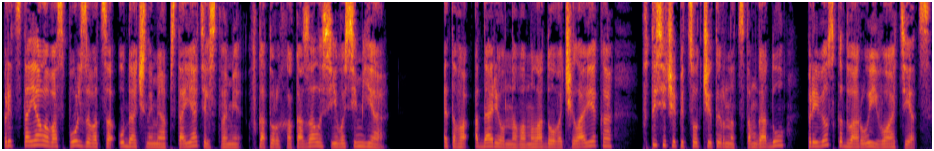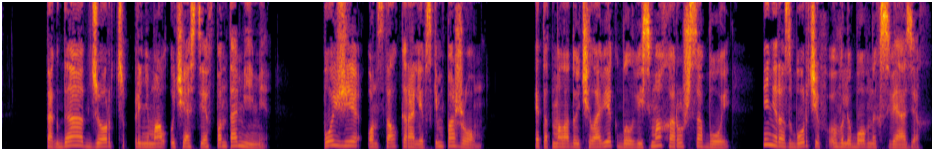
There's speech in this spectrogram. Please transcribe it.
предстояло воспользоваться удачными обстоятельствами, в которых оказалась его семья. Этого одаренного молодого человека в 1514 году привез ко двору его отец. Тогда Джордж принимал участие в пантомиме. Позже он стал королевским пажом. Этот молодой человек был весьма хорош собой и неразборчив в любовных связях.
